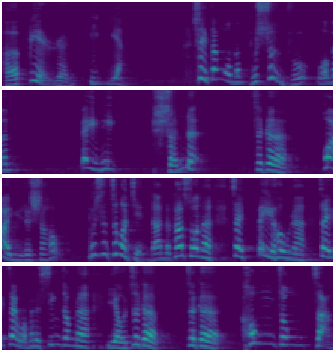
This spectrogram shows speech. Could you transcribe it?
和别人一样。所以，当我们不顺服，我们背逆神的这个话语的时候，不是这么简单的。他说呢，在背后呢，在在我们的心中呢，有这个这个空中掌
